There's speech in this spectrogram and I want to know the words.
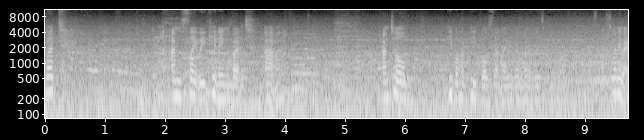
but I'm slightly kidding, but uh, I'm told people have people, so that might have been one of those people. So anyway,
